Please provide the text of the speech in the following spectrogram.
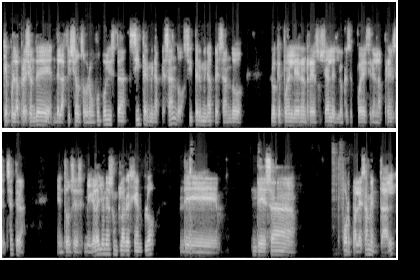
que pues la presión de, la afición sobre un futbolista sí termina pesando, sí termina pesando lo que pueden leer en redes sociales, lo que se puede decir en la prensa, etcétera. Entonces, Miguel Ayun es un claro ejemplo de, de esa fortaleza mental,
